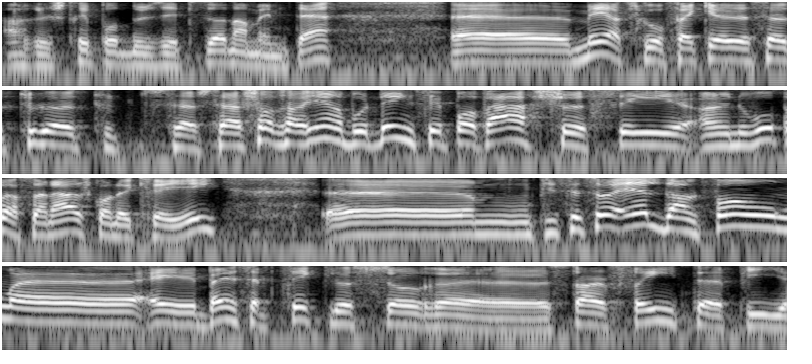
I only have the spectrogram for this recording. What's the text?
enregistré pour deux épisodes en même temps. mais en tout cas, ça, tout, change rien en bout de ligne, c'est pas vache, c'est un nouveau personnage qu'on a créé euh, puis c'est ça, elle, dans le fond, euh, est bien sceptique sur euh, Starfleet, puis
